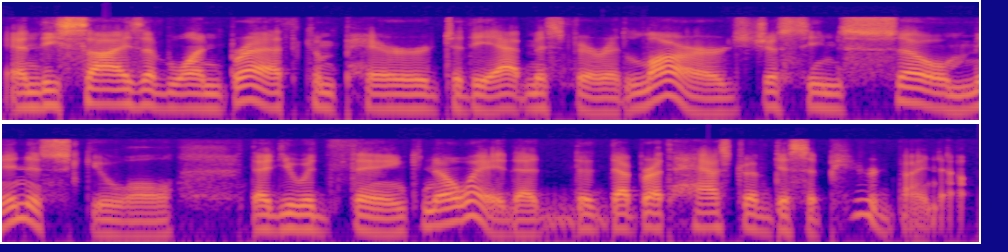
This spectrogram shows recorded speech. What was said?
And the size of one breath compared to the atmosphere at large just seems so minuscule that you would think, no way, that, that, that breath has to have disappeared by now.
